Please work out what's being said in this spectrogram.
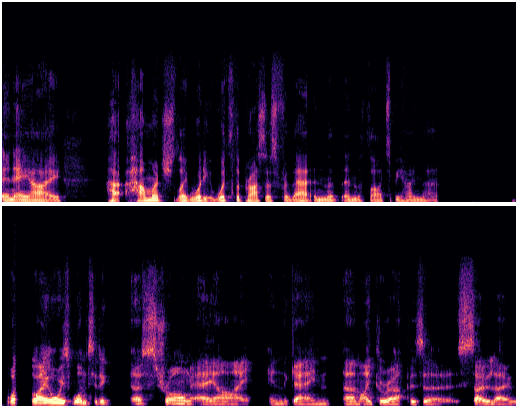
an ai how, how much like what you, what's the process for that and the and the thoughts behind that Well, I always wanted a, a strong AI in the game. Um, I grew up as a solo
